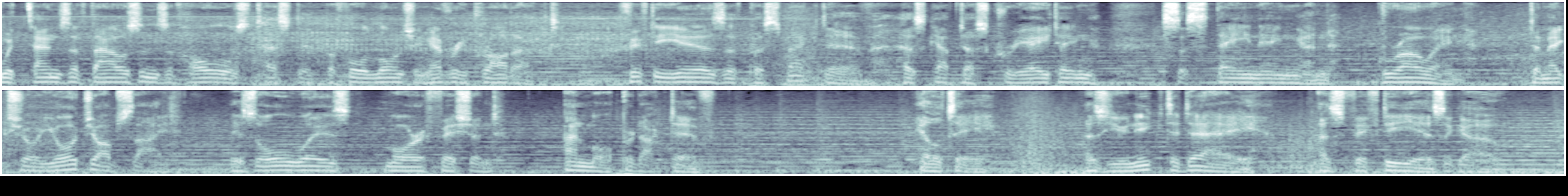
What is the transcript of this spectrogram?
With tens of thousands of holes tested before launching every product, 50 years of perspective has kept us creating, sustaining, and growing to make sure your job site is always more efficient and more productive. Hilti, as unique today as 50 years ago.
